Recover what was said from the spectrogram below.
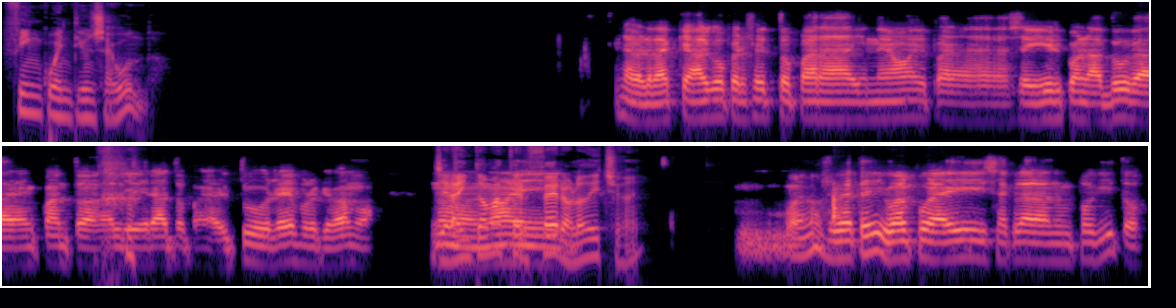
51 segundos. La verdad es que algo perfecto para Ineo y para seguir con las dudas en cuanto al liderato para el Tour, ¿eh? porque vamos. No, Thomas tercero, lo dicho. ¿eh? Bueno, fíjate, igual por ahí se aclaran un poquito,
